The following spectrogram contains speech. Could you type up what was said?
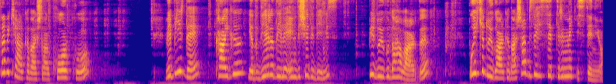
Tabii ki arkadaşlar korku ve bir de kaygı ya da diğer adıyla endişe dediğimiz bir duygu daha vardı. Bu iki duygu arkadaşlar bize hissettirilmek isteniyor.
